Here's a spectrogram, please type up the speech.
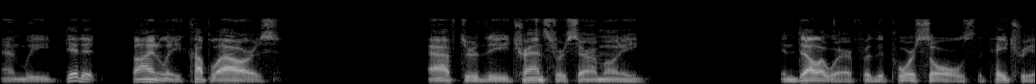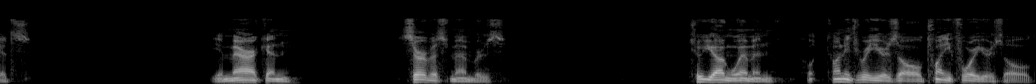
And we did it finally a couple hours after the transfer ceremony in Delaware for the poor souls, the patriots, the American service members, two young women, 23 years old, 24 years old,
